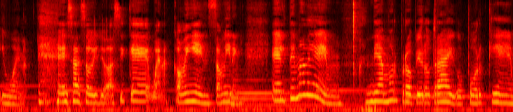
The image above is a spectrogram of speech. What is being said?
Y bueno, esa soy yo. Así que bueno, comienzo. Miren, el tema de, de amor propio lo traigo porque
